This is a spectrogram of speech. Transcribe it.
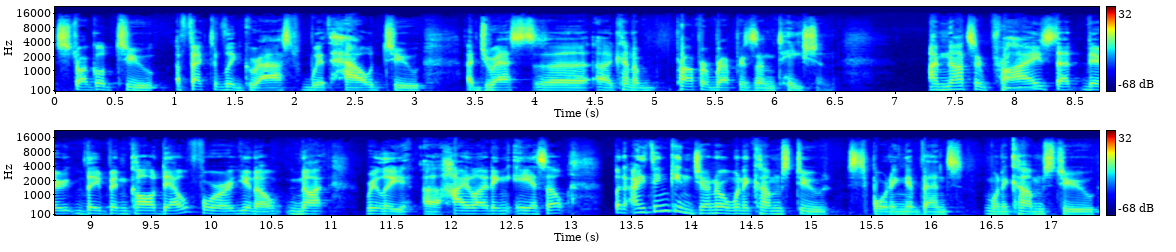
struggled to effectively grasp with how to address uh, a kind of proper representation. I'm not surprised mm-hmm. that they they've been called out for you know not really uh, highlighting ASL, but I think in general when it comes to sporting events, when it comes to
